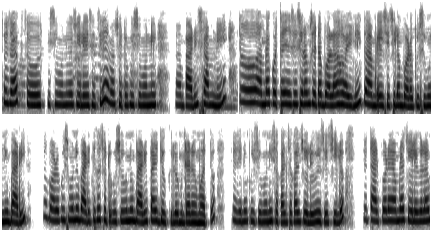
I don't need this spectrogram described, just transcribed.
তো যাক, তো পিসিমণিও চলে এসেছে, আমার ছোটো পিসিমণি বাড়ির সামনেই। তো আমরা কোথায় এসেছিলাম সেটা বলা হয়নি, তো আমরা এসেছিলাম বড় পিসিমণি বাড়ি। তো বড় পিসিমণি বাড়ি থেকে ছোটো পিসিমণি বাড়ি প্রায় দু কিলোমিটারের মতো। সেই জন্য পিসিমণি সকাল সকাল চলেও এসেছিল। তো তারপরে আমরা চলে গেলাম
